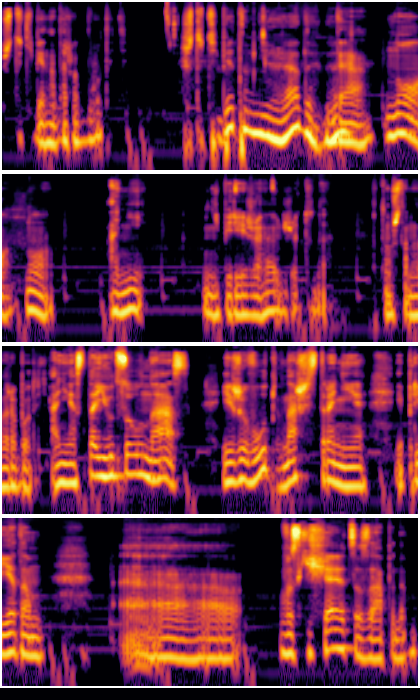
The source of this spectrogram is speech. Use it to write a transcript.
что тебе надо работать. Что тебе там не рады, да? Да, но, но они не переезжают же туда, потому что надо работать. Они остаются у нас и живут в нашей стране, и при этом э, восхищаются Западом.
